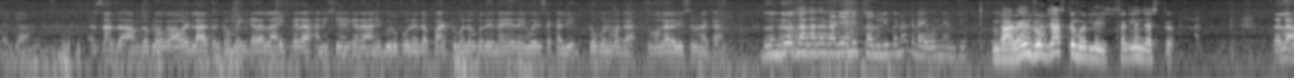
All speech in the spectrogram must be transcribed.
मजा. असाच आमचा ब्लॉग आवडला तर कमेंट करा लाईक करा आणि शेअर करा. आणि गुरुपौर्णिमेचा पार्ट टू लवकर येणार आहे रविवारी सकाळी. तो पण बघा. तो बघायला विसरू नका. दोन दिवस लगातार गाडी आणि चालवली पण ना ड्रायव्हरने आमची? भाव्याने झोप जास्त मरली सगळ्यात जास्त. चला.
